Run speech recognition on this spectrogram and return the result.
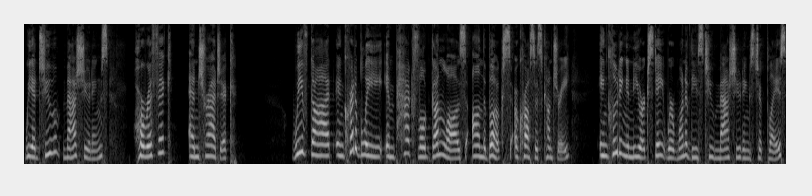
We had two mass shootings, horrific and tragic. We've got incredibly impactful gun laws on the books across this country, including in New York State, where one of these two mass shootings took place.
